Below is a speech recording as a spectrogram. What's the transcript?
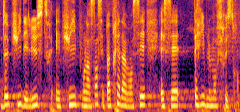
depuis des lustres. Et puis pour l'instant, c'est pas prêt d'avancer et c'est terriblement frustrant.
